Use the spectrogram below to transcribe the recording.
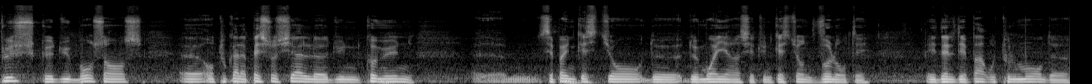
plus que du bon sens. en tout cas, la paix sociale d'une commune, c'est pas une question de, de moyens, c'est une question de volonté. Et dès le départ où tout le monde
